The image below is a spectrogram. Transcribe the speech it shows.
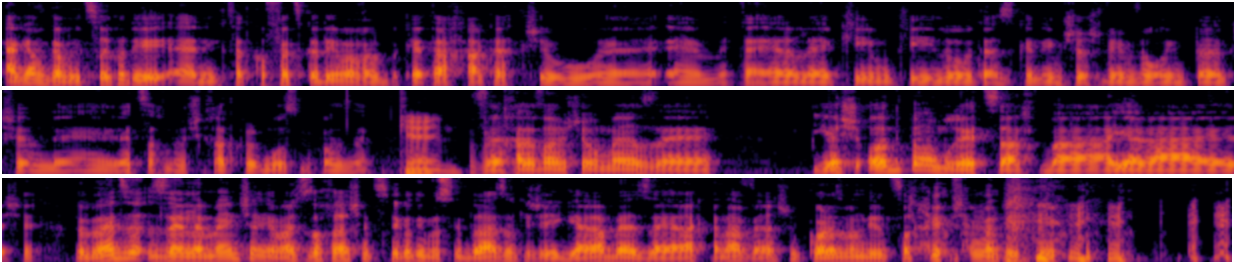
אגב, גם הצחיק אותי, אני קצת קופץ קדימה, אבל בקטע אחר כך, כשהוא אה, אה, מתאר לקים כאילו את הזקנים שיושבים ורואים פרק של אה, רצח במשיכת קולמוס וכל זה. כן. ואחד הדברים שהוא אומר זה, יש עוד פעם רצח בעיירה, ש... ובאמת זה, זה אלמנט שאני ממש זוכר שהצחיק אותי בסדרה הזאת, שהיא גרה באיזה עיירה קטנה, ואיכשהו כל הזמן נרצחים שם אנשים.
